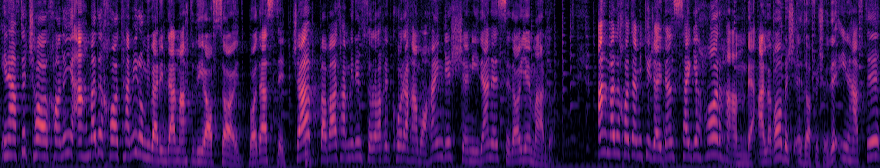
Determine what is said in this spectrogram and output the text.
این هفته چهارخانه احمد خاتمی رو می‌بریم در محدوده آفساید. با دست چپ و بعد هم میریم سراغ کر هماهنگ شنیدن صدای مردم. احمد خاتمی که جدیدن سگ هار هم به القابش اضافه شده این هفته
